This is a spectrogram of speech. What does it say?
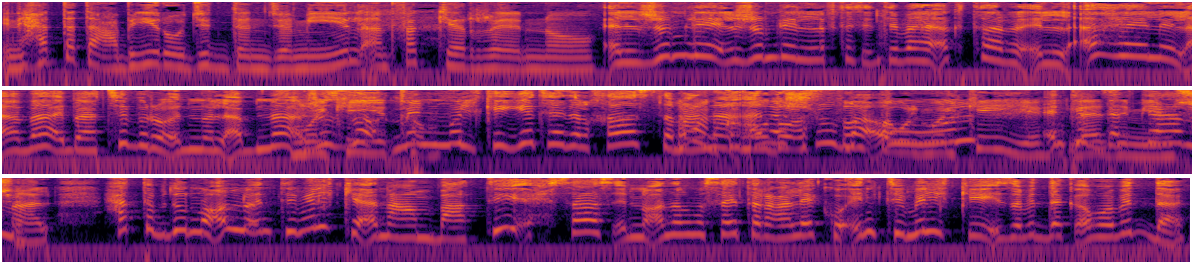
يعني حتى تعبيره جدا جميل. أنا بفكر إنه الجملة الجملة اللي لفتت انتباهي أكثر الأهل الآباء بيعتبروا إنه الأبناء جزء ملكيتهم. من ملكيتهم الخاصة. طبعاً معناها أنا شو بقول؟ والملكية بدك لازم يمشي. تعمل. حتى بدون ما أقول له أنت ملكي أنا عم بعطيه إحساس إنه أنا المسيطر عليك وأنت ملكي إذا بدك أو ما بدك.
